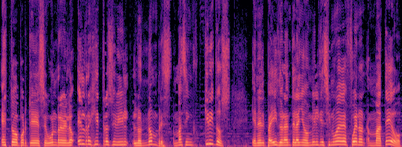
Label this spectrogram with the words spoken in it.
Esto porque, según reveló el registro civil, los nombres más inscritos en el país durante el año 2019 fueron Mateo,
